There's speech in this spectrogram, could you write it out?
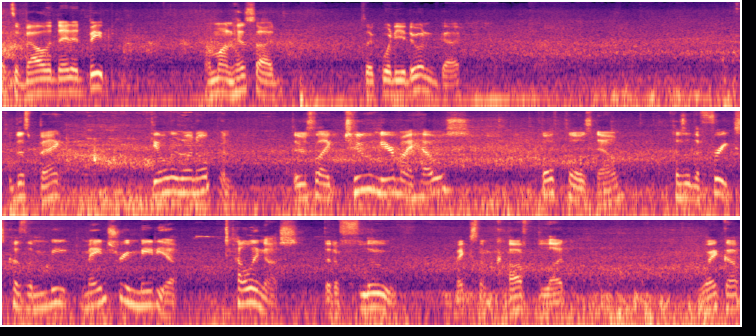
That's a validated beep. I'm on his side. It's like, what are you doing, guy? So this bank, the only one open. There's like two near my house, both closed down because of the freaks, because the me mainstream media telling us that a flu makes them cough blood Wake up.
